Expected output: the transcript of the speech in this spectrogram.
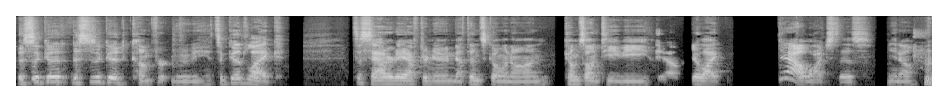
This is a good. This is a good comfort movie. It's a good like. It's a Saturday afternoon. Nothing's going on. Comes on TV. Yeah. You're like, yeah, I'll watch this. You know.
